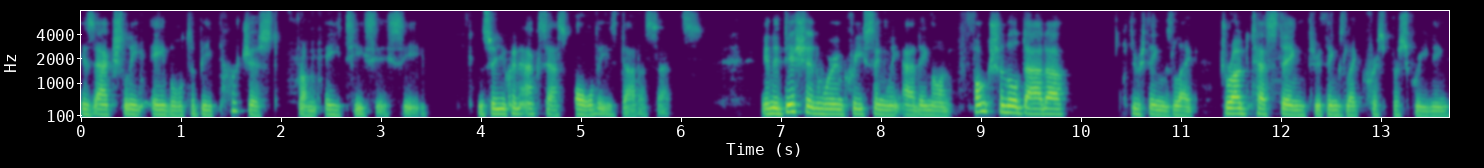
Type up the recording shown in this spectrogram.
is actually able to be purchased from ATCC. And so you can access all these data sets. In addition, we're increasingly adding on functional data through things like drug testing, through things like CRISPR screening,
